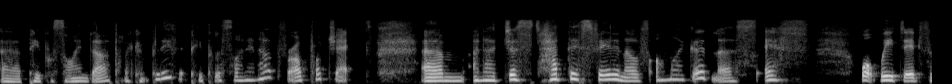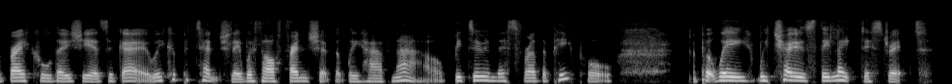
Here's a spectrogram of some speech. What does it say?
uh, people signed up and i couldn't believe it people are signing up for our project um, and i just had this feeling of oh my goodness if what we did for Brake all those years ago we could potentially with our friendship that we have now be doing this for other people but we we chose the Lake District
